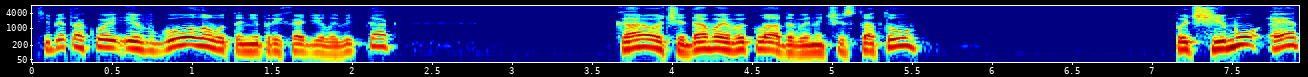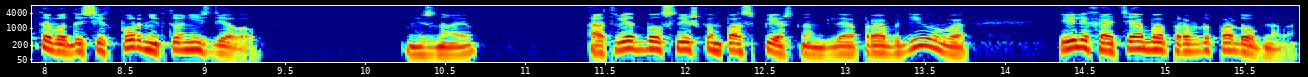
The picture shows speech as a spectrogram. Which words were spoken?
Тебе такое и в голову-то не приходило, ведь так? Короче, давай выкладывай на чистоту. Почему этого до сих пор никто не сделал? Не знаю. Ответ был слишком поспешным для правдивого или хотя бы правдоподобного.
